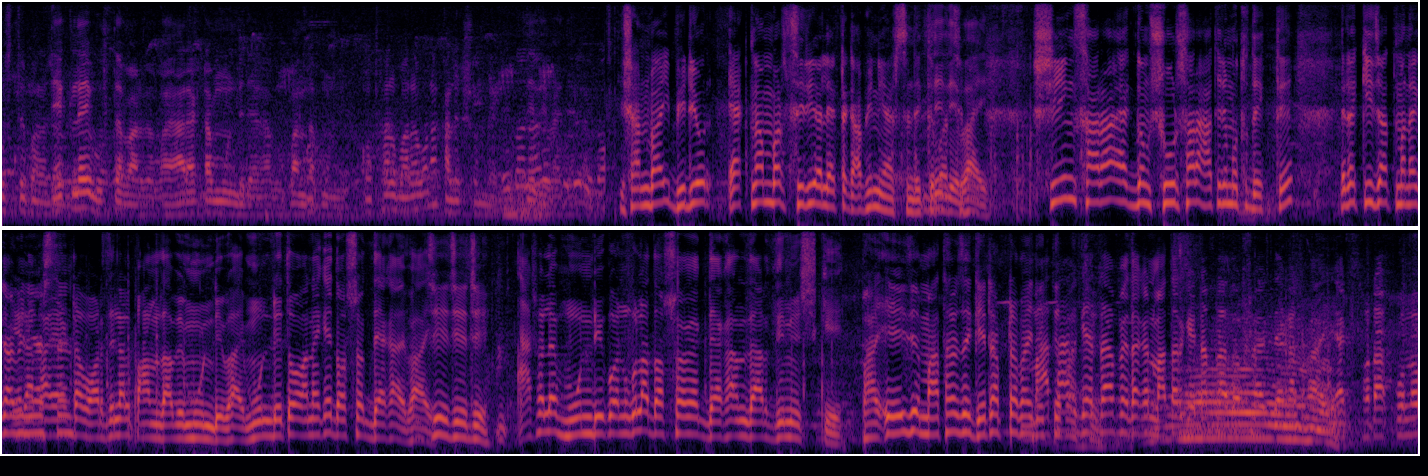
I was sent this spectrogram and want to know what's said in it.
বুঝতে পারা যাবে দেখলেই বুঝতে পারবে ভাই আর একটা মুন্ডি দেখাবো পাঞ্জাব মুন্ডি। কথার বাড়াবো না কালেকশন ঈশান ভাই ভিডিওর এক নাম্বার সিরিয়ালে একটা গাভী নিয়ে আসছেন দেখতে পাচ্ছি ভাই। শিং সারা একদম সুর সারা হাতির মতো দেখতে। এটা কি জাত মানে গাভী নিয়ে আসছেন? একটা অরিজিনাল পাঞ্জাবি মুন্ডি ভাই। মুন্ডি তো অনেকেই দর্শক দেখায় ভাই। জি জি জি। আসলে মুন্ডি কোনগুলা দর্শক দেখান যার জিনিস কি। ভাই এই যে মাথার যে গেট আপটা ভাই দেখতে মাথার পাচ্ছি গেট আপে দেখেন মাথার গেট আপটা দর্শক দেখান ভাই। এক ছটা কোনো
